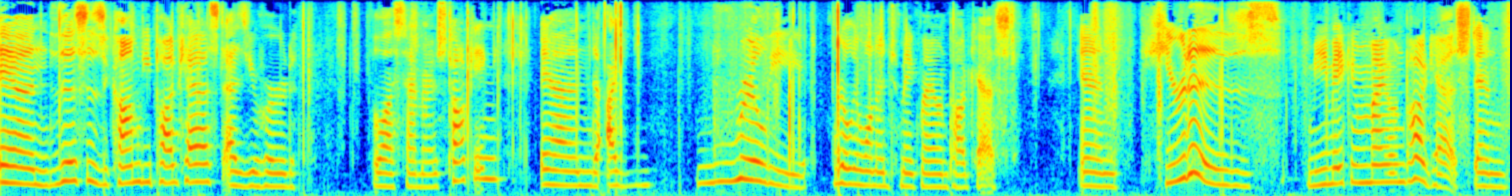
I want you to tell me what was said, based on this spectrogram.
And this is a comedy podcast, as you heard the last time I was talking, and I really, really wanted to make my own podcast. And here it is, me making my own podcast. And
